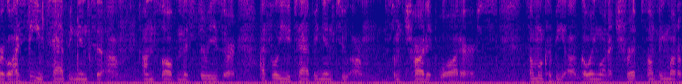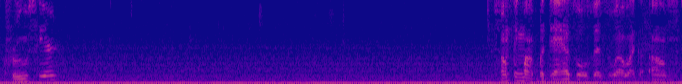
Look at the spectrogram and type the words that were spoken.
Virgo, I see you tapping into um, unsolved mysteries, or I feel you tapping into um, some charted waters. Someone could be uh, going on a trip, something about a cruise here. Something about bedazzles as well, like um,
